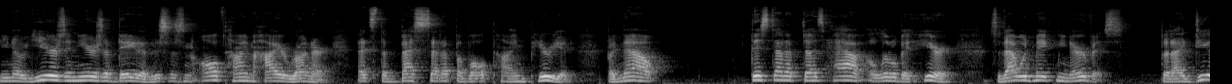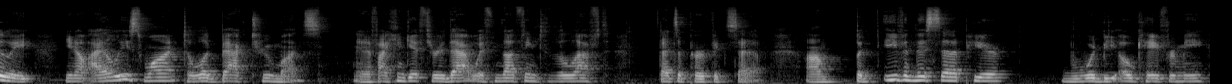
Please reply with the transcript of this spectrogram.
you know, years and years of data. This is an all time high runner. That's the best setup of all time, period. But now, this setup does have a little bit here. So that would make me nervous. But ideally, you know, I at least want to look back two months. And if I can get through that with nothing to the left, that's a perfect setup. Um, but even this setup here would be okay for me.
